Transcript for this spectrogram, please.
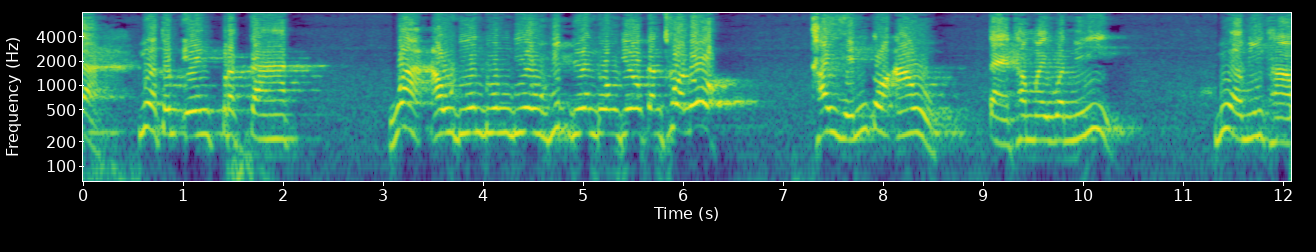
ล่ะ เมื่อตนเองประกาศ ว่าเอาเดือนดวงเดียวยึดเดือนดวงเดียวกันทั่วโลก ใครเห็นก็เอา แต่ทำไมวันนี้ เมื่อมีข่าว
